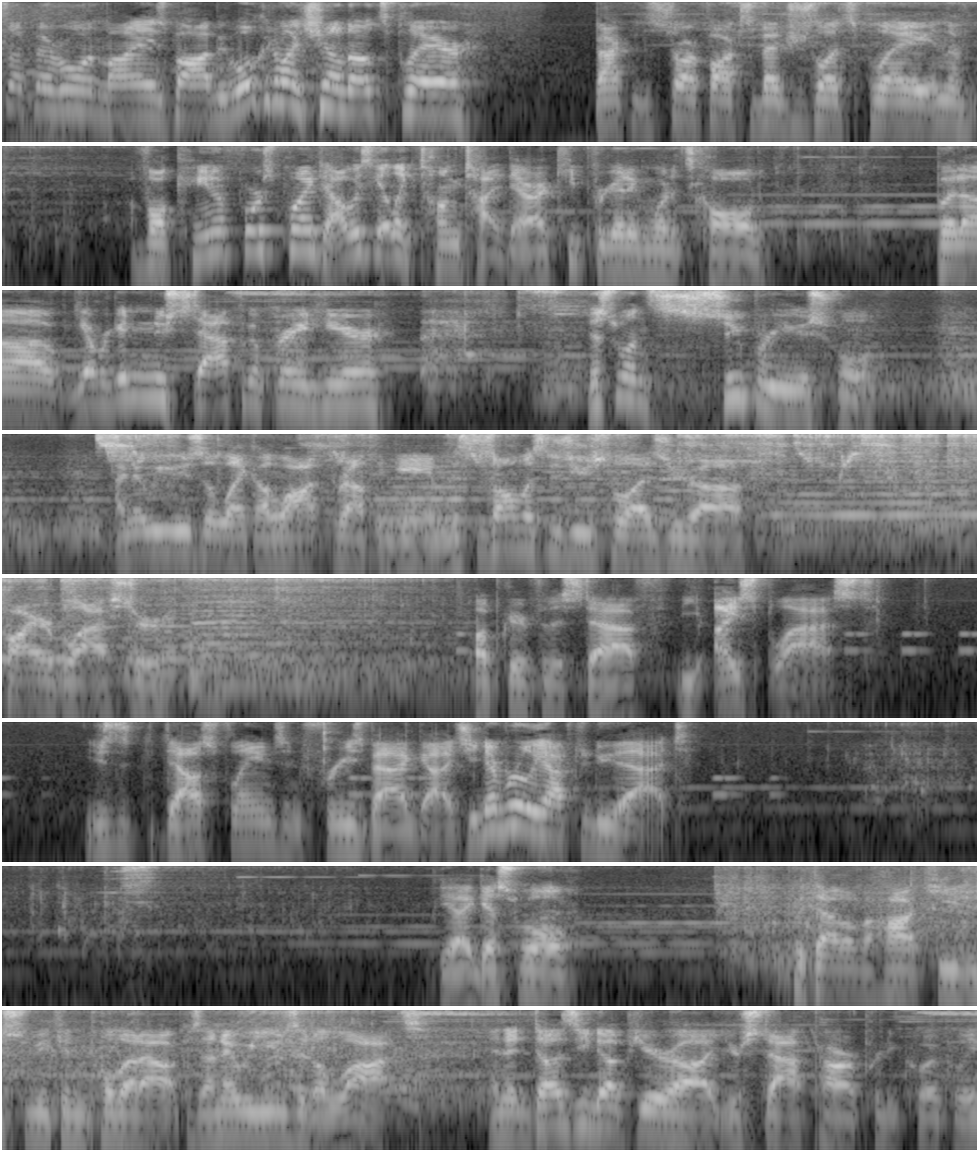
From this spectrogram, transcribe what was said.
What's up everyone, my name is Bobby. Welcome to my channel, DeltaPlayer. Back with the Star Fox Adventures Let's Play in the Volcano Force Point. I always get like tongue-tied there, I keep forgetting what it's called. But uh, yeah, we're getting a new staff upgrade here. This one's super useful. I know we use it like a lot throughout the game. This is almost as useful as your uh, Fire Blaster upgrade for the staff. The Ice Blast. Use it to douse flames and freeze bad guys. You never really have to do that. Yeah, I guess we'll put that on the hotkey just so we can pull that out, because I know we use it a lot. And it does eat up your, uh, your staff power pretty quickly.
